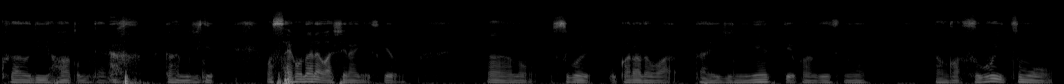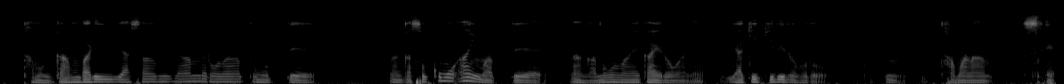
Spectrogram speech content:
クラウディーハートみたいな 感じで、まあ、さよならはしてないんですけど、あの、すごいお体は大事にねっていう感じですね。なんかすごいいつも多分頑張り屋さんなんだろうなと思って、なんかそこも相まって、なんか脳内回路がね、焼き切れるほど、うん、たまらんですね。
